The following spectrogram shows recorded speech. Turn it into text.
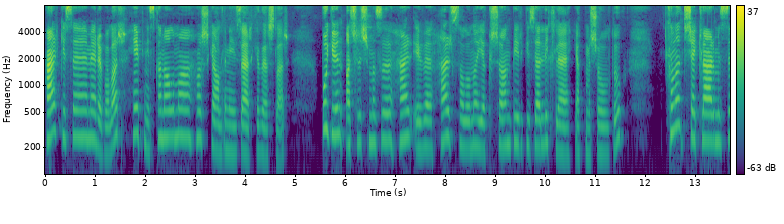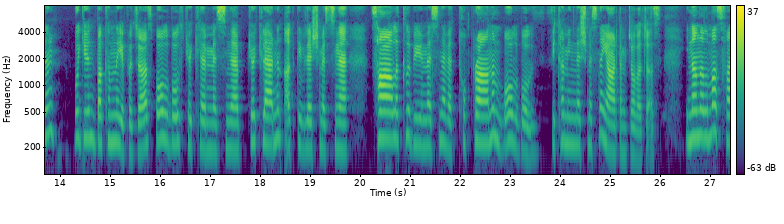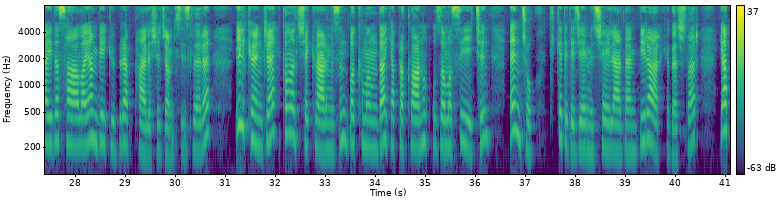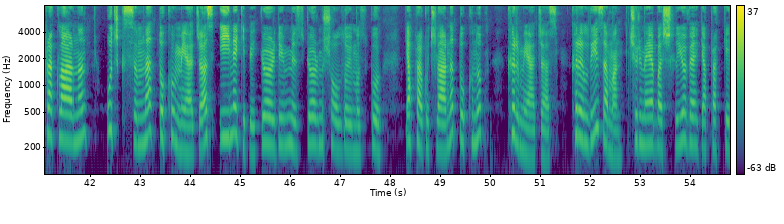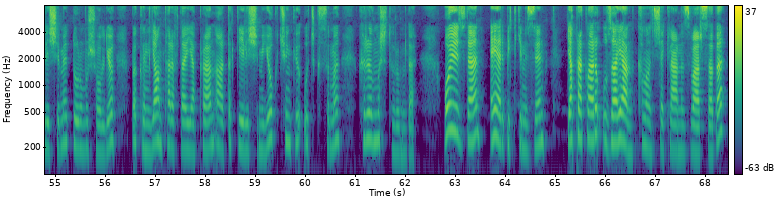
Herkese merhabalar. Hepiniz kanalıma hoş geldiniz arkadaşlar. Bugün açılışımızı her eve, her salona yakışan bir güzellikle yapmış olduk. Kılıç çiçeklerimizin bugün bakımını yapacağız. Bol bol köklenmesine, köklerinin aktifleşmesine, sağlıklı büyümesine ve toprağının bol bol vitaminleşmesine yardımcı olacağız inanılmaz fayda sağlayan bir gübre paylaşacağım sizlere. İlk önce kılıç çiçeklerimizin bakımında yapraklarının uzaması için en çok dikkat edeceğimiz şeylerden biri arkadaşlar. Yapraklarının uç kısmına dokunmayacağız. İğne gibi gördüğümüz, görmüş olduğumuz bu yaprak uçlarına dokunup kırmayacağız. Kırıldığı zaman çürümeye başlıyor ve yaprak gelişimi durmuş oluyor. Bakın yan tarafta yaprağın artık gelişimi yok çünkü uç kısmı kırılmış durumda. O yüzden eğer bitkinizin yaprakları uzayan kalın çiçekleriniz varsa da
